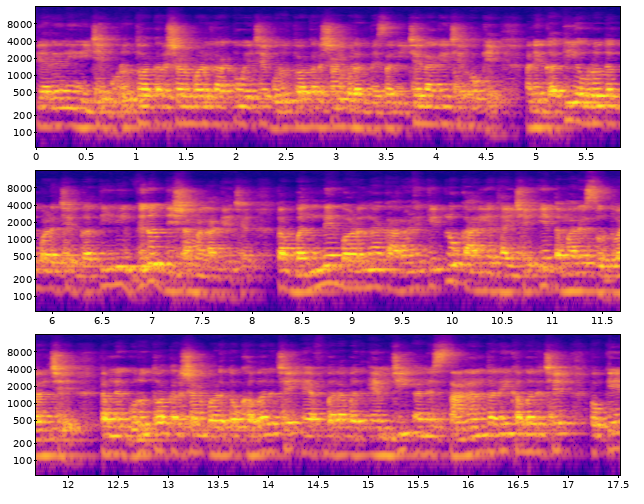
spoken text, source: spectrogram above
ત્યારે એની નીચે ગુરુત્વાકર્ષણ બળ લાગતું હોય છે. ગુરુત્વાકર્ષણ બળ હંમેશા નીચે લાગે છે. ઓકે. અને ગતિ અવરોધક બળ છે. ગતિની વિરુદ્ધ દિશામાં લાગે છે. તો આ બંને બળના કારણે કેટલું કાર્ય થાય છે એ તમારે શોધવાનું છે. તમને ગુરુત્વાકર્ષણ બળ તો ખબર છે. એફ બરાબર એમજી અને સ્થાનાંતરે ખબર છે. ઓકે.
